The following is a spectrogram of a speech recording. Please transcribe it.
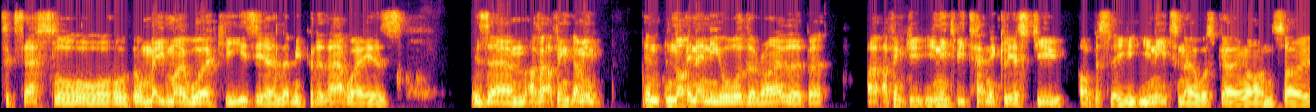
successful or, or, or, made my work easier, let me put it that way, is is um, I, I, think I mean, in, not in any order either, but I, I think you, you, need to be technically astute. Obviously, you, you need to know what's going on. So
